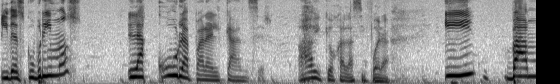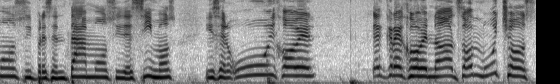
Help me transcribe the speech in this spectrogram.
y descubrimos la cura para el cáncer. Ay, que ojalá así fuera. Y vamos y presentamos y decimos y dicen, uy, joven, ¿qué cree, joven? No, son muchos.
